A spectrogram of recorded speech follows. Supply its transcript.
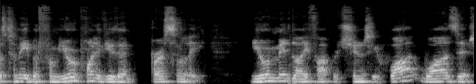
To me, but from your point of view, then personally, your midlife opportunity, what was it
